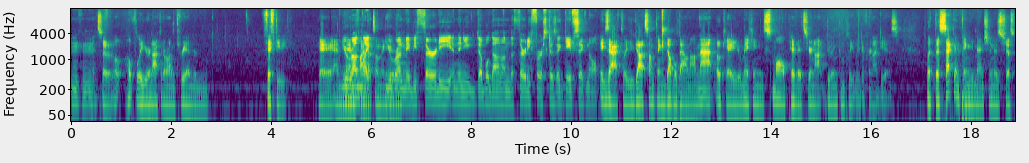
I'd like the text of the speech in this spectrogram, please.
Mm-hmm. Right? So hopefully you're not going to run 350. Okay, and you run like something you good. run maybe 30 and then you double down on the 31st because it gave signal Exactly. You got something, double down on that. Okay, you're making small pivots. You're not doing completely different ideas. But the second thing you mentioned is just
